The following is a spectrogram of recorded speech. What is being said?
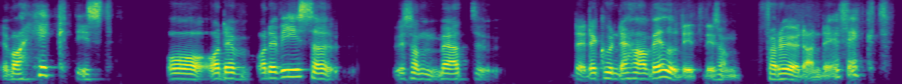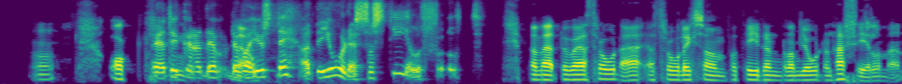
det var hektiskt och, och, det, och det visar liksom, med att det, det kunde ha väldigt liksom, förödande effekt. Och, Och jag tycker att det, det Ja. var just det, att det gjordes så stilfullt. Men vet du vad jag tror det är? Jag tror liksom på tiden då de gjorde den här filmen.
